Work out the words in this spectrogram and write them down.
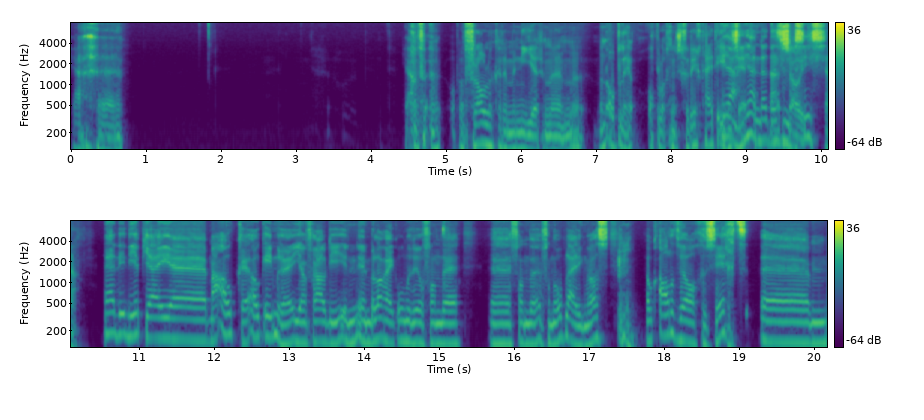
ja, eh, ja, op een vrolijkere manier mijn, oplossingsgerichtheid Ja, inzetten. ja, dat Nou, is zoiets, precies. Ja. Ja, die, die heb jij, eh, maar ook, eh, ook Imre, jouw vrouw, die een, een belangrijk onderdeel van de, eh, van, de, van de opleiding was, ook altijd wel gezegd ehm,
